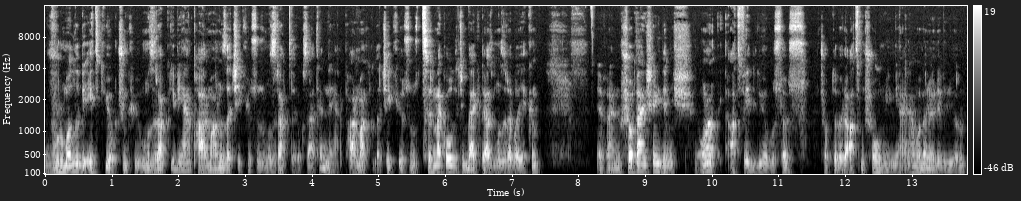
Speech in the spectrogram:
Vurmalı bir etki yok çünkü mızrap gibi yani parmağınızla çekiyorsunuz. Mızrap da yok zaten de yani parmakla çekiyorsunuz. Tırnak olduğu için belki biraz mızraba yakın. Efendim Chopin şey demiş ona atfediliyor bu söz. Çok da böyle atmış olmayayım yani ama ben öyle biliyorum.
